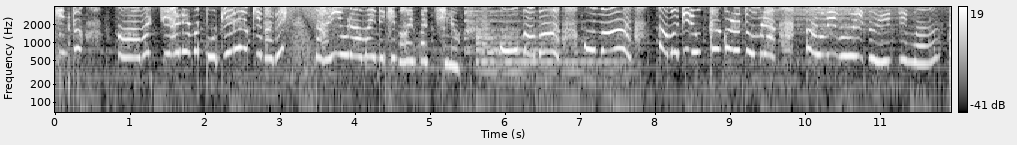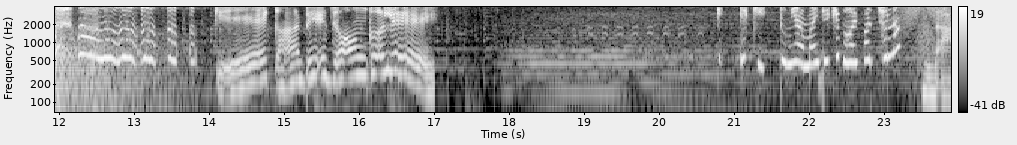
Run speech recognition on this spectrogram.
কিন্তু আমার চেহারা এমন বদলে গেল কীভাবে? তাই ওরা আমায় দেখে ভয় পাচ্ছিল। ও বাবা কাঁদে জঙ্গলে। কি তুমি আমায় দেখে ভয় পাচ্ছ না? না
